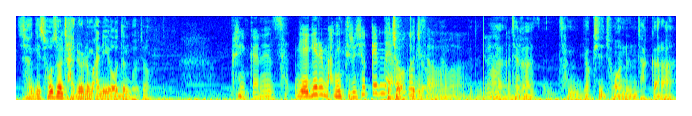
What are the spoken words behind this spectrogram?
자기 소설 자료를 많이 얻은 거죠. 그러니까는 사- 얘기를 많이 들으셨겠네요. 그렇죠, 거기서. 그렇죠. 아, 그러셨구나. 제가 참 역시 좋아하는 작가라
